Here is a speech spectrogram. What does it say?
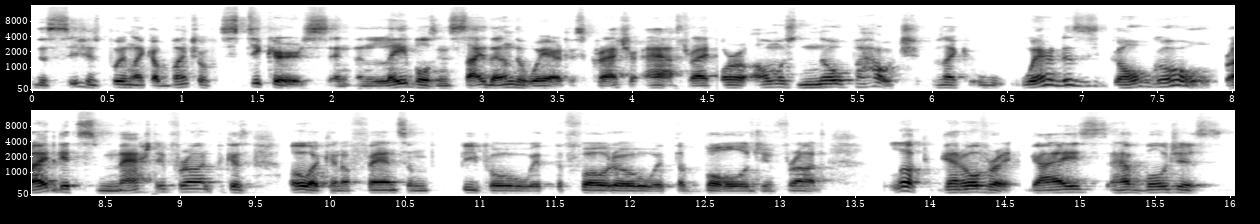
decisions putting like a bunch of stickers and, and, labels inside the underwear to scratch your ass, right? Or almost no pouch. Like, where does it all go? Right? Get smashed in front because oh, I can offend some people with the photo with the bulge in front. Look, get over it, guys. Have bulges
